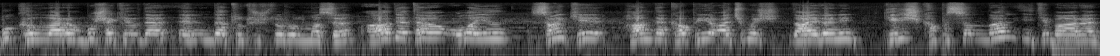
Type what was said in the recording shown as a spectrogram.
bu kılların bu şekilde elinde tutuşturulması adeta olayın sanki Hande kapıyı açmış dairenin giriş kapısından itibaren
